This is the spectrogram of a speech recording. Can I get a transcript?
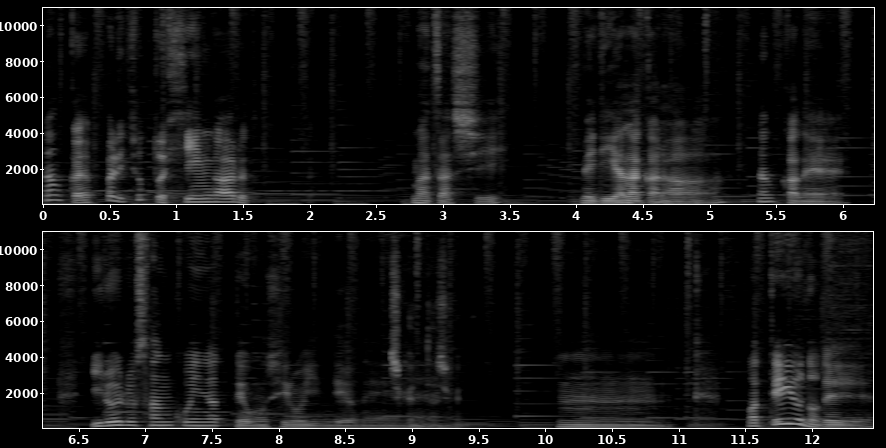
なんかやっぱりちょっと品がある、まあ、雑誌メディアだから、なんかねいろいろ参考になって面白いんだよね。確かに確かに。うーん。まあ、っていうので、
